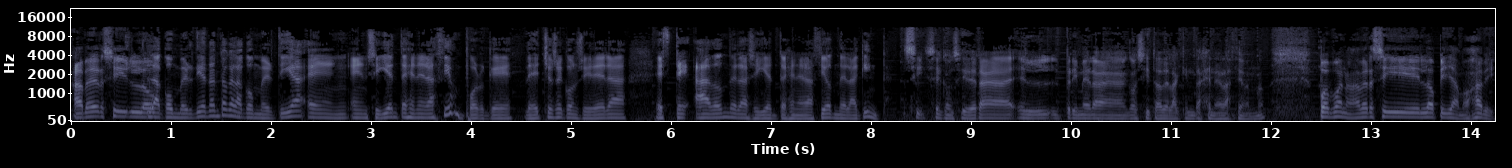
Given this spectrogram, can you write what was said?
A ver si lo... La convertía tanto que la convertía en, en siguiente generación, porque de hecho se considera este add-on de la siguiente generación, de la quinta. Sí, se considera el primera cosita de la quinta generación, ¿no? Pues bueno, a ver si lo pillamos, Javi.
